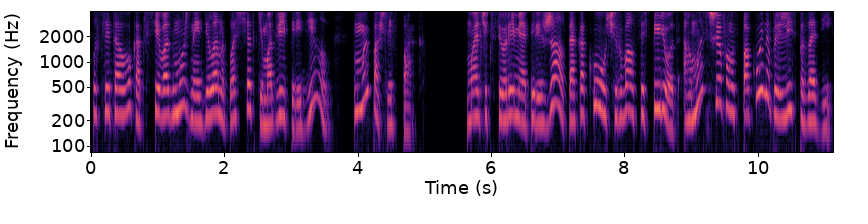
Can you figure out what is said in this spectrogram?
После того, как все возможные дела на площадке Матвей переделал, мы пошли в парк. Мальчик все время опережал, так как коуч рвался вперед, а мы с шефом спокойно плелись позади,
